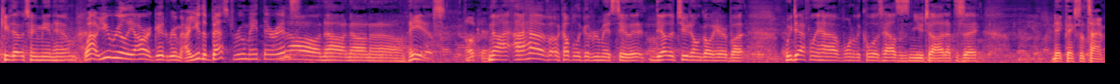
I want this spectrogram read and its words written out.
keep that between me and him. Wow, you really are a good roommate. Are you the best roommate there is? No, no, no, no, no. He is. Okay. No, I, I have a couple of good roommates too. The, the other two don't go here, but we definitely have one of the coolest houses in Utah. I'd have to say. Nick, thanks for the time.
